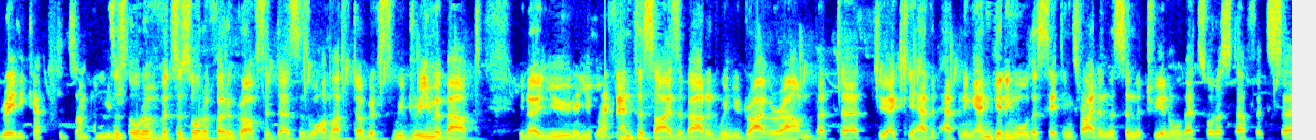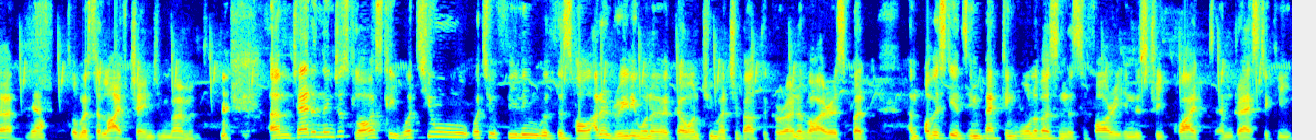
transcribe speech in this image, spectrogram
really captured something. It's unique. a sort of it's a sort of photographs that does as wildlife photographers. We dream about, you know, you exactly. you fantasize about it when you drive around, but uh, to actually have it happening and getting all the settings right and the symmetry and all that sort of stuff, it's uh, yeah, it's almost a life changing moment. um, Chad, and then just lastly, what's your what's your feeling with this whole? I don't really want to go on too much about the coronavirus, but um, obviously it's impacting all of us in the safari industry quite um, drastically.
